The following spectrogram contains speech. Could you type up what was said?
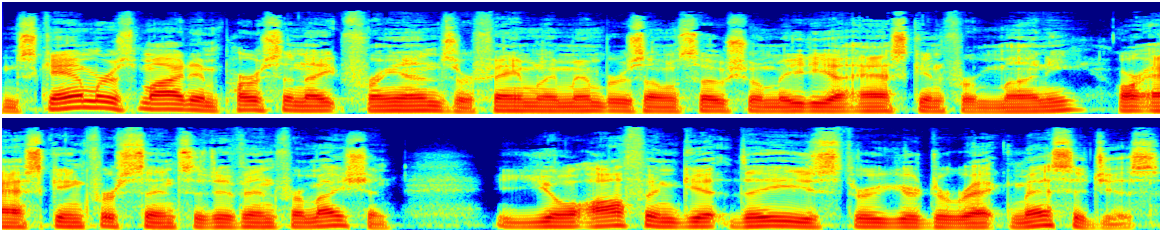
And scammers might impersonate friends or family members on social media asking for money or asking for sensitive information. You'll often get these through your direct messages,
